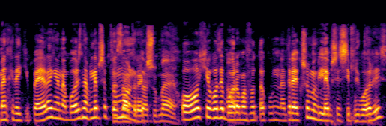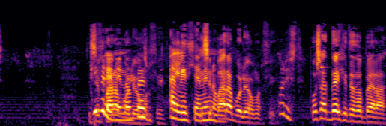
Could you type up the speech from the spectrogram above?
μέχρι εκεί πέρα για να μπορείς να βλέπεις από το μόνο. να τρέξουμε; Όχι, εγώ δεν μπορώ με αυτό το τακούνι να τρέξω. Μην βλέπεις εσύ που μπορείς. Τι Είσαι βρει, πάρα όμορφη. Αλήθεια, Είσαι πάρα πολύ όμορφη. Πώς αντέχετε εδώ πέρα;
